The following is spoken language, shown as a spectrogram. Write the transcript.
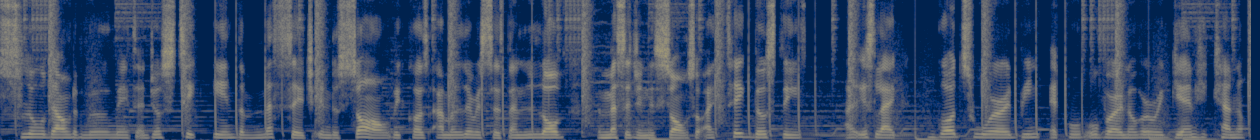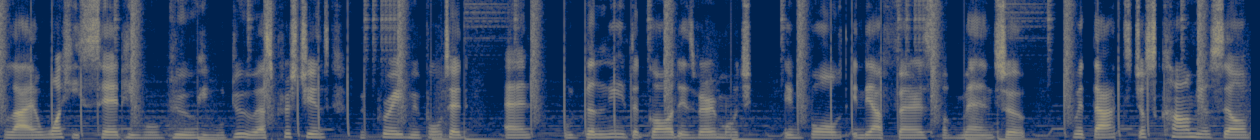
slow down the moment and just take in the message in the song because I'm a lyricist and love the message in the song. So I take those things and it's like God's word being echoed over and over again. He cannot lie. What he said he will do, he will do. As Christians, we prayed, we voted, and we believe that God is very much involved in the affairs of men. So with that, just calm yourself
